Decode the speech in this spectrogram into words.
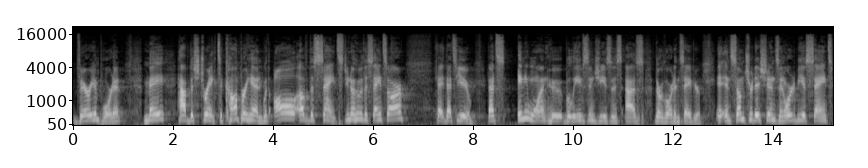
very important, may have the strength to comprehend with all of the saints. Do you know who the saints are? Okay, that's you. That's anyone who believes in Jesus as their Lord and Savior. In some traditions, in order to be a saint,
